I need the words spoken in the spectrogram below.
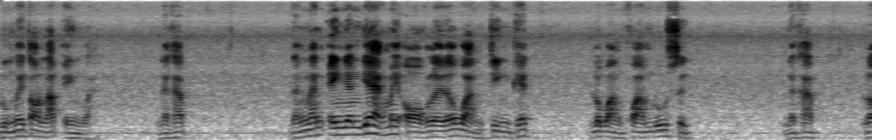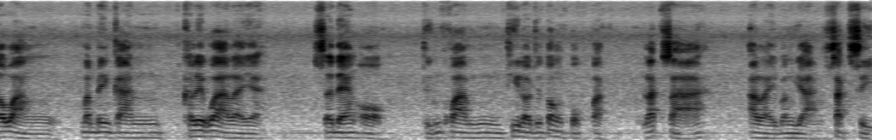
ลุงไม่ต้อนรับเองว่ะนะครับ ดังนั้นเองยังแยกไม่ออกเลยระหว่างจริงเท็จ ระหว่างความรู้สึกนะครับ ระหว่างมันเป็นการเขาเรียกว่าอะไรอะแสดงออกถึงความที่เราจะต้องปกปักรักษาอะไรบางอย่างศักดิ์ศรี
